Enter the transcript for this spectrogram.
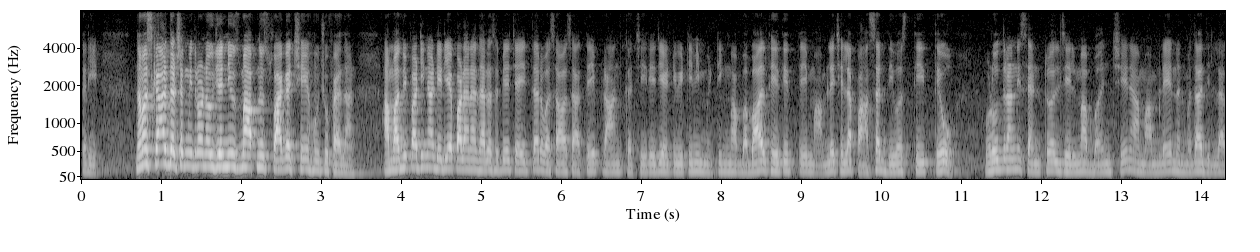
પીડ નમસ્કાર દર્શક મિત્રો નવજન ન્યૂઝમાં આપનું સ્વાગત છે. હું છું ફૈઝાન. આમ આદમી પાર્ટીના ડેડિયાપાડાના ધારાસભ્ય ચૈતર વસાવા સાથે પ્રાંત કચેરીએ જે એક્ટિવિટીની મિટિંગમાં બબાલ થઈ હતી તે મામલે છેલ્લા પાસઠ દિવસથી તેઓ વડોદરાની સેન્ટ્રલ જેલમાં બંધ છે અને આ મામલે નર્મદા જિલ્લા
